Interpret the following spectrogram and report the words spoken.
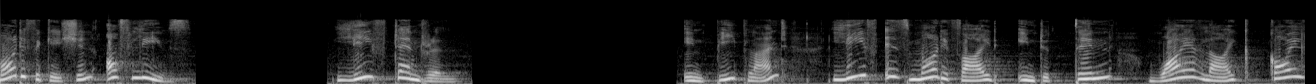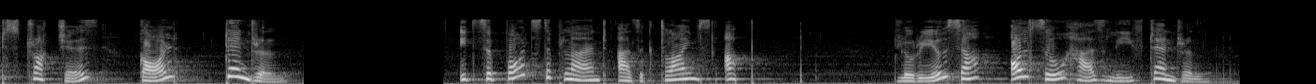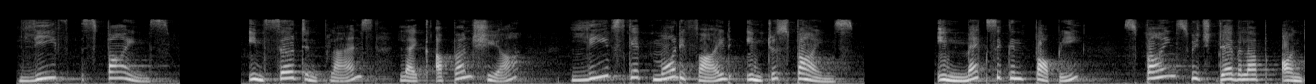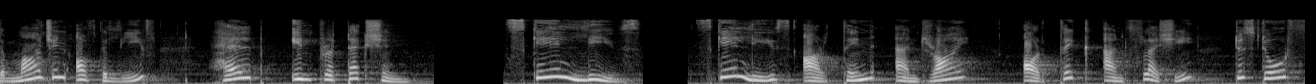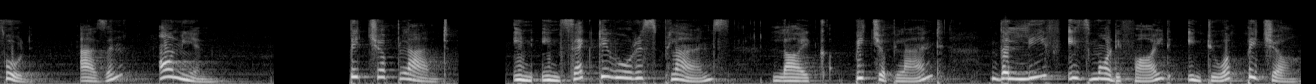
Modification of leaves. Leaf tendril. In pea plant, leaf is modified into thin, wire-like coiled structures called tendril. It supports the plant as it climbs up. Gloriosa also has leaf tendril. Leaf spines. In certain plants like Opuntia, leaves get modified into spines. In Mexican poppy, spines which develop on the margin of the leaf help in protection. Scale leaves. Scale leaves are thin and dry or thick and fleshy to store food as an onion. Pitcher plant. In insectivorous plants like pitcher plant, the leaf is modified into a pitcher.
